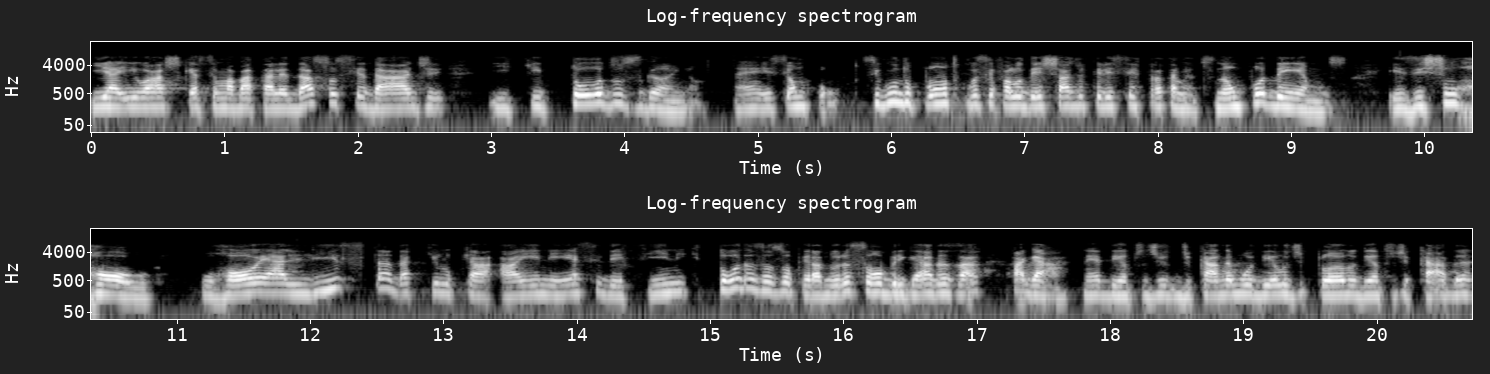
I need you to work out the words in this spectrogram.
e aí eu acho que essa é uma batalha da sociedade e que todos ganham. Né? Esse é um ponto. Segundo ponto que você falou, deixar de oferecer tratamentos. Não podemos. Existe um rol. O rol é a lista daquilo que a, ANS define que todas as operadoras são obrigadas a pagar, né, dentro de, de cada modelo de plano, dentro de cada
